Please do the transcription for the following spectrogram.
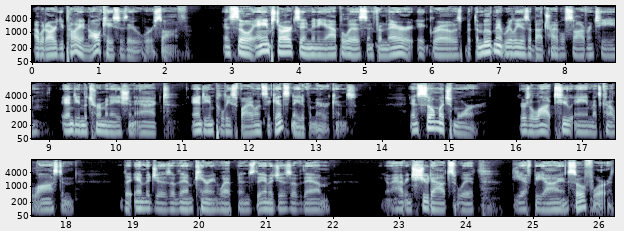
I would argue probably in all cases they were worse off. And so AIM starts in Minneapolis, and from there it grows. But the movement really is about tribal sovereignty, ending the Termination Act, ending police violence against Native Americans, and so much more. There's a lot to AIM that's kind of lost in the images of them carrying weapons, the images of them, you know, having shootouts with the FBI, and so forth.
